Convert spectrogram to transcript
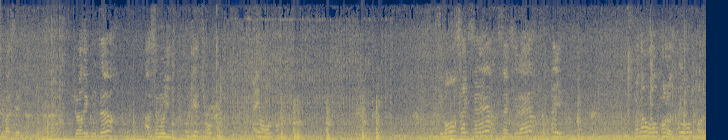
c'est passé. Tu regardes des compteurs. Ah ça mollit. Ok, tu reprends. Allez on reprend. C'est bon, ça accélère, ça accélère. Allez. Maintenant on reprend l'autre. Allez on reprend l'autre.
